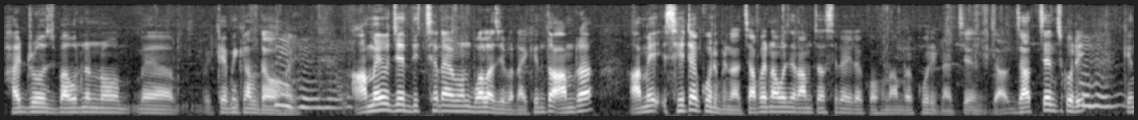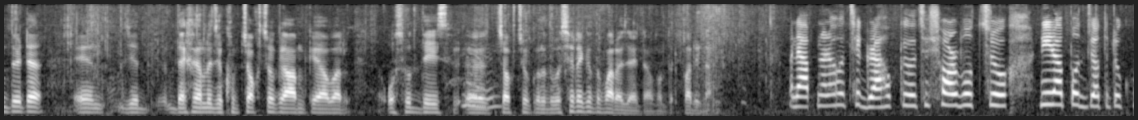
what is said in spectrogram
হাইড্রোজ বা অন্যান্য কেমিক্যাল দেওয়া হয়। আমেও যে দিচ্ছে না এমন বলা যাবে না। কিন্তু আমরা আমি সেটা করবি না। চাপে না যে আম চাষিরা এটা কখনো আমরা করি না। চেঞ্জ যা চেঞ্জ করি কিন্তু এটা যে দেখা গেলো যে খুব চকচকে আমকে আবার ওষুধ দিয়ে চকচক করে দেবো সেটা কিন্তু পারা যায় না আমাদের পারি না। মানে আপনারা হচ্ছে গ্রাহককে হচ্ছে সর্বোচ্চ নিরাপদ যতটুকু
